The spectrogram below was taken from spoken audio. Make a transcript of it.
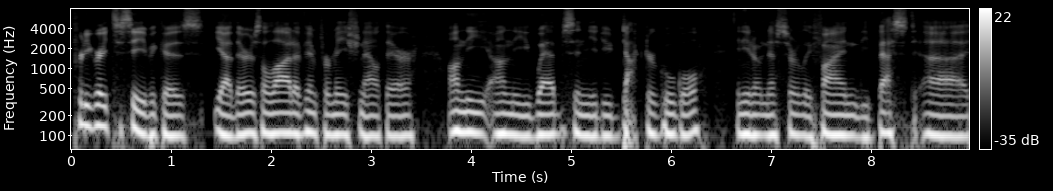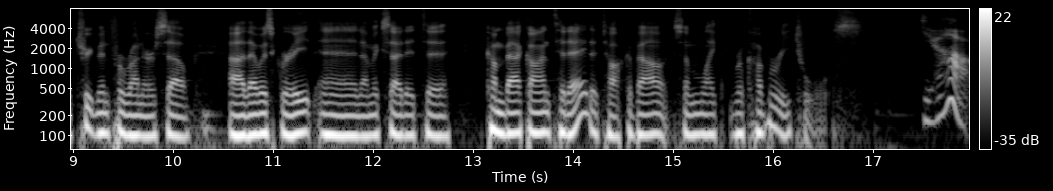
pretty great to see because yeah, there's a lot of information out there on the on the webs, and you do Doctor Google, and you don't necessarily find the best uh, treatment for runners. So uh, that was great, and I'm excited to come back on today to talk about some like recovery tools. Yeah.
